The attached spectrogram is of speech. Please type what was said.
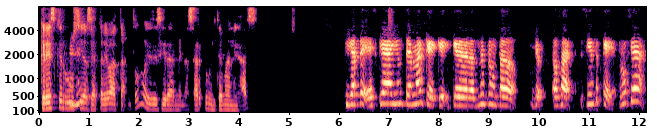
¿Crees que Rusia se atreva a tanto? Es decir, a amenazar con el tema del gas. Fíjate, es que hay un tema que, que, que de verdad me he preguntado, yo, o sea, siento que Rusia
